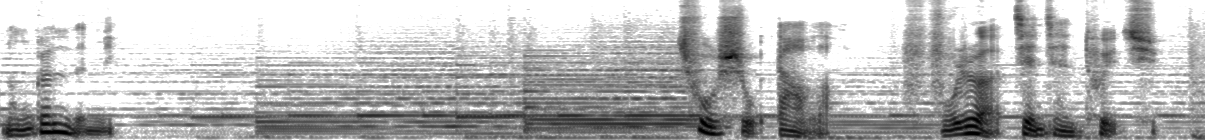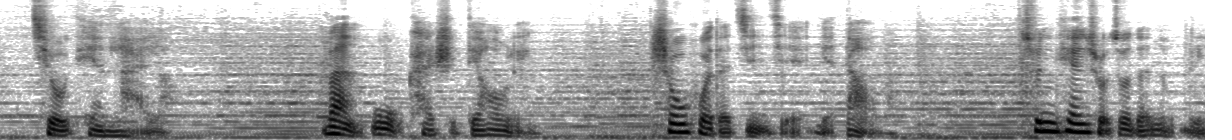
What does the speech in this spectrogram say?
农耕文明。处暑到了，伏热渐渐退去，秋天来了，万物开始凋零，收获的季节也到了。春天所做的努力，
